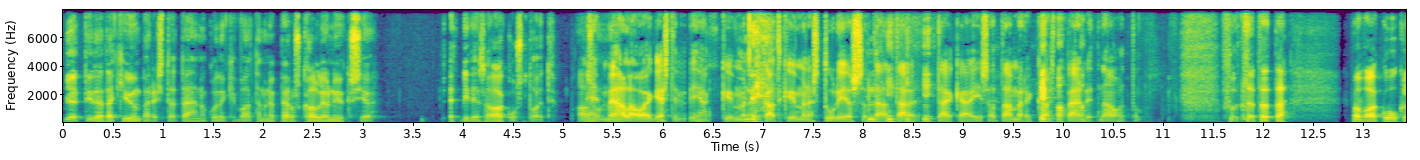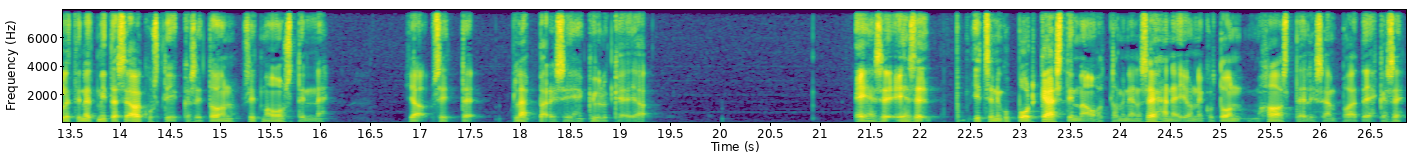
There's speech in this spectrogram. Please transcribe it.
miettii tätäkin ympäristöä, tämähän on kuitenkin vaan tämmöinen peruskallion yksiö, että miten sä akustoit asunnon. Me, me ollaan oikeasti ihan kymmenen, kat kymmenen studiossa täällä, tää, tää käy isot amerikkalaiset bändit nauhoittamaan. Mutta tota, mä vaan googletin, että mitä se akustiikka sit on, sit mä ostin ne. Ja sitten läppäri siihen kylkeen ja eihän se, eihän se itse niin kuin podcastin nauhoittaminen, sehän ei ole niin kuin ton haasteellisempaa, että ehkä se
